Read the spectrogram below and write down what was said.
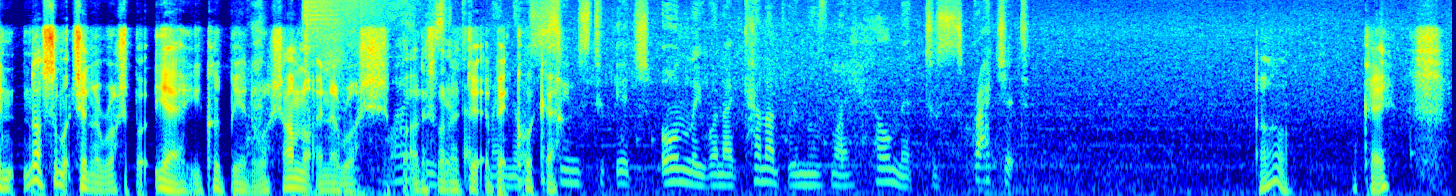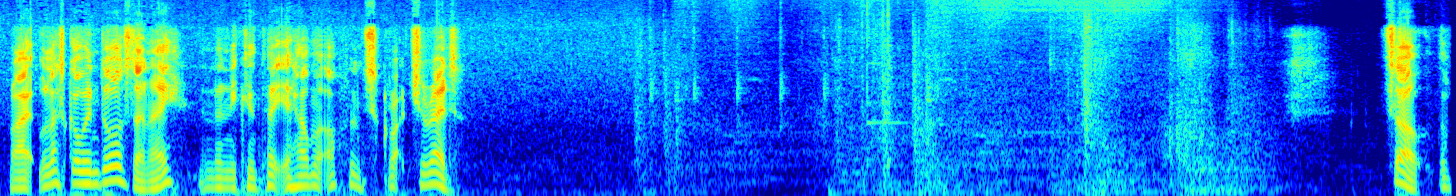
in not so much in a rush but yeah you could be in a rush. I'm not in a rush Why but i just want to do it a bit quicker. seems to itch only when I cannot remove my helmet to scratch it. oh okay. Right well let's go indoors then eh? And then you can take your helmet off and scratch your head. So the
